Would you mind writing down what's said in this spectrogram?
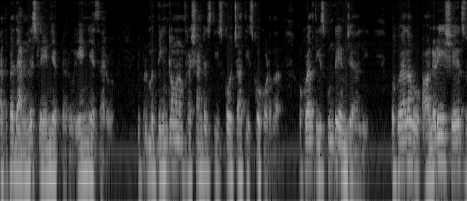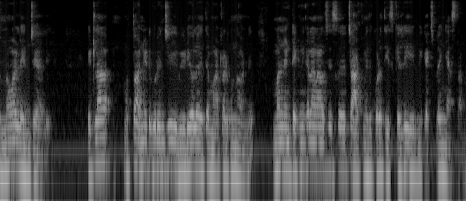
పెద్ద పెద్ద అనలిస్టులు ఏం చెప్పారు? ఏం చేశారు? ఇప్పుడు దీంట్లో మనం ఫ్రెష్ అంటర్స్ తీసుకోవచ్చా? తీసుకోకూడదా? ఒకవేళ తీసుకుంటే ఏం చేయాలి? ఒకవేళ ఆల్రెడీ షేర్స్ ఉన్నవాళ్ళు ఏం చేయాలి? ఇట్లా మొత్తం అన్నిటి గురించి వీడియోలో అయితే మాట్లాడుకుందామండి. మళ్ళీ నేను టెక్నికల్ అనాలిసిస్ చార్ట్ మీద కూడా తీసుకెళ్ళి మీకు ఎక్స్ప్లెయిన్ చేస్తాను.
